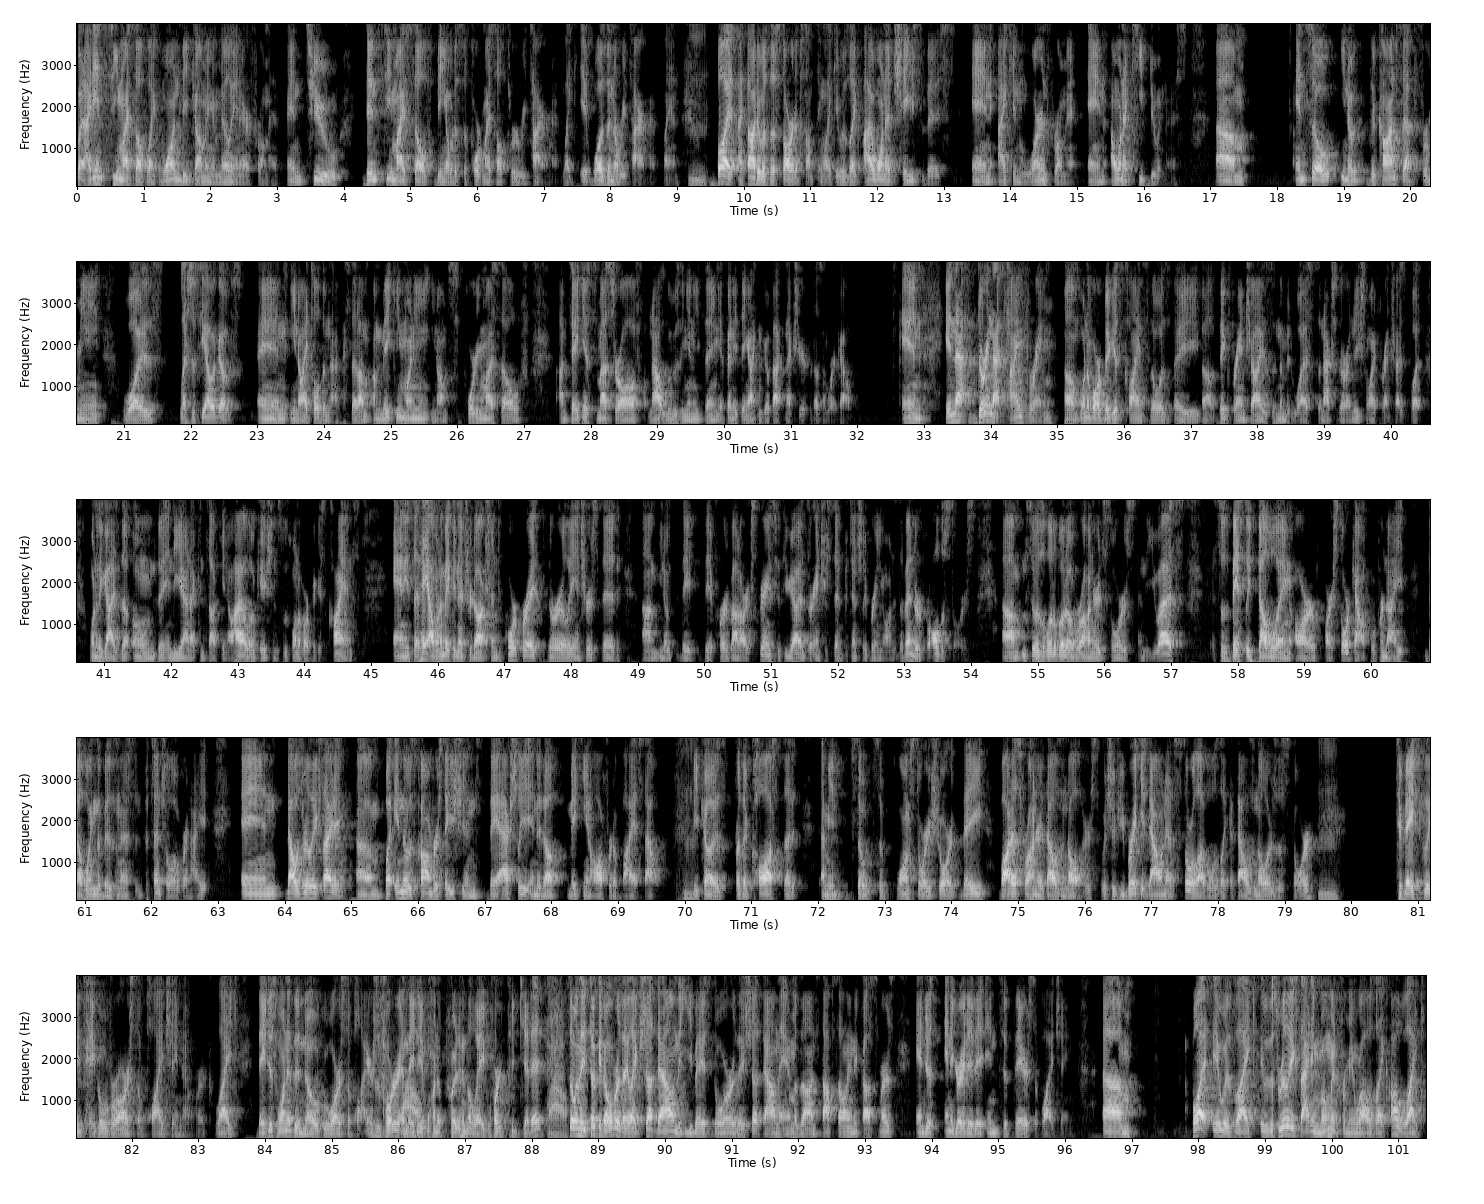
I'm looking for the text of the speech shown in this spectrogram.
but i didn't see myself like one becoming a millionaire from it and two didn't see myself being able to support myself through retirement. Like it wasn't a retirement plan, mm. but I thought it was the start of something. Like it was like, I want to chase this and I can learn from it and I want to keep doing this. Um, and so, you know, the concept for me was let's just see how it goes. And, you know, I told them that I said, I'm, I'm making money, you know, I'm supporting myself. I'm taking a semester off. I'm not losing anything. If anything, I can go back next year if it doesn't work out. And in that during that time frame, um, one of our biggest clients though was a uh, big franchise in the Midwest, and actually they're a nationwide franchise. But one of the guys that owned the Indiana, Kentucky, and Ohio locations was one of our biggest clients. And he said, "Hey, I want to make an introduction to corporate. They're really interested. Um, you know, they've they've heard about our experience with you guys. They're interested in potentially bringing you on as a vendor for all the stores. Um, and so it was a little bit over 100 stores in the U.S. So it's basically doubling our our store count overnight." Doubling the business and potential overnight. And that was really exciting. Um, but in those conversations, they actually ended up making an offer to buy us out hmm. because for the cost that I mean, so so long story short, they bought us for hundred thousand dollars, which if you break it down at a store level is like a thousand dollars a store. Mm to basically take over our supply chain network. Like they just wanted to know who our suppliers were and wow. they didn't want to put in the legwork to get it. Wow. So when they took it over, they like shut down the eBay store, they shut down the Amazon, stopped selling to customers and just integrated it into their supply chain. Um, but it was like, it was this really exciting moment for me where I was like, oh, like,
